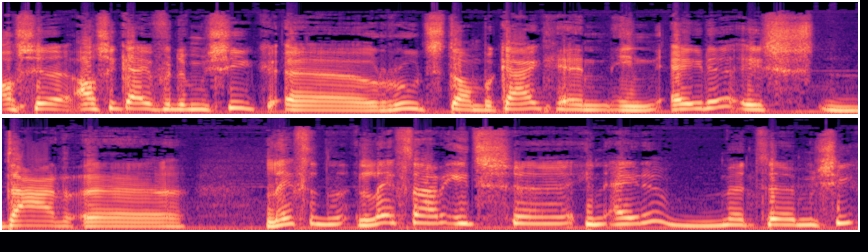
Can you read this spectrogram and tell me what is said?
als, je, als ik even de muziek eh, roots dan bekijk en in Ede is daar, leeft, het- leeft daar iets in Ede met muziek?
